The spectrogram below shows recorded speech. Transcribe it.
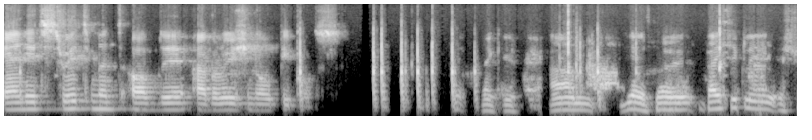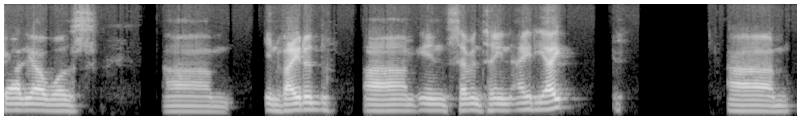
and its treatment of the Aboriginal peoples. Thank you. Um, yeah, so basically, Australia was um, invaded um, in 1788. Um,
